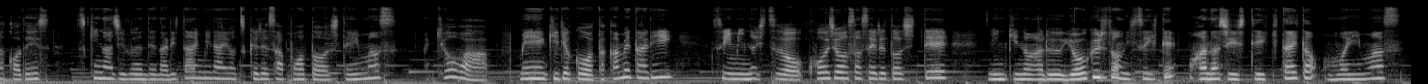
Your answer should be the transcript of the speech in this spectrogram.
さこです。好きな自分でなりたい未来を作るサポートをしています。今日は免疫力を高めたり睡眠の質を向上させるとして人気のあるヨーグルトについてお話ししていきたいと思います。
